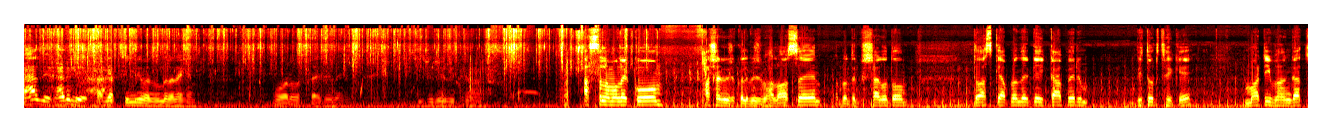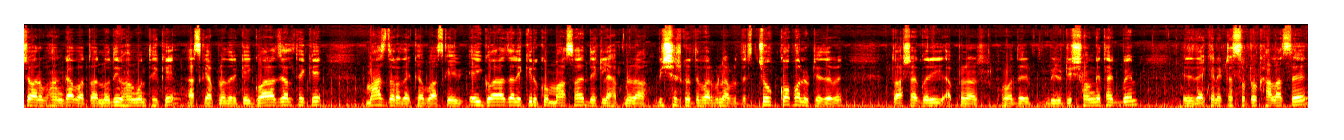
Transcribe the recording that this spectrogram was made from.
খাড়িলে চিংড়ি মাছ বন্ধুরা দেখেন। বড় সাইজে দেখেন। জুড়ির ভিতরে মাছ। আসসালামু আলাইকুম। আশা করি সকলে বেশ ভালো আছেন। আপনাদেরকে স্বাগতম। তো আজকে আপনাদেরকে এই কাপের ভিতর থেকে মাটি ভাঙ্গা চর ভাঙ্গা বা নদী ভাঙ্গন থেকে আজকে আপনাদেরকে এই গড়াজাল থেকে মাছ ধরা দেখাবো। আজকে এই- গড়াজালে কীরকম মাছ হয় দেখলে আপনারা বিশ্বাস করতে পারবেন আপনাদের চোখ কপাল উঠে যাবে। তো আশা করি আপনার আমাদের ভিডিওটির সঙ্গে থাকবেন। এই যে দেখেন একটা ছোটো খাল আছে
